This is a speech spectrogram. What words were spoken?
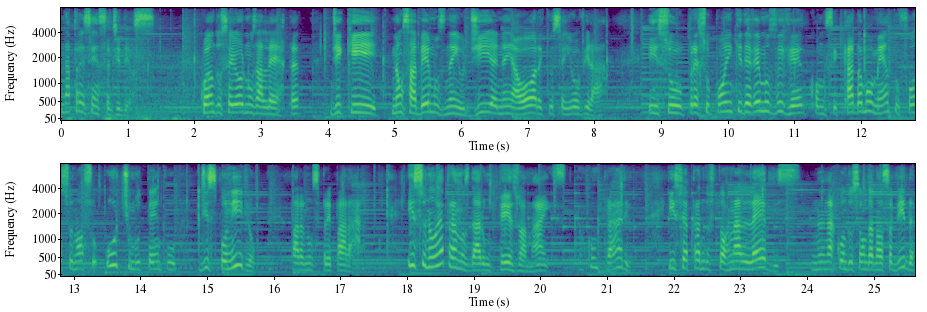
na presença de Deus. Quando o Senhor nos alerta de que não sabemos nem o dia nem a hora que o Senhor virá, isso pressupõe que devemos viver como se cada momento fosse o nosso último tempo disponível para nos preparar. Isso não é para nos dar um peso a mais, é o contrário isso é para nos tornar leves na condução da nossa vida.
